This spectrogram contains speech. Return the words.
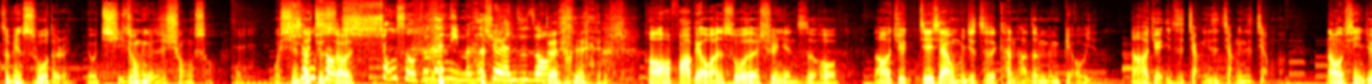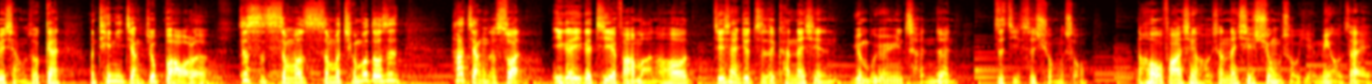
这边所有的人有其中一个是凶手。对，我现在就是要凶手就在你们这群人之中。对，然后发表完所有的宣言之后，然后就接下来我们就只是看他在那边表演，然后他就一直讲，一直讲，一直讲嘛。那我心里就想说，干，我听你讲就饱了，就是什么什么全部都是他讲的算。一个一个揭发嘛，然后接下来就只是看那些人愿不愿意承认自己是凶手。然后我发现好像那些凶手也没有在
